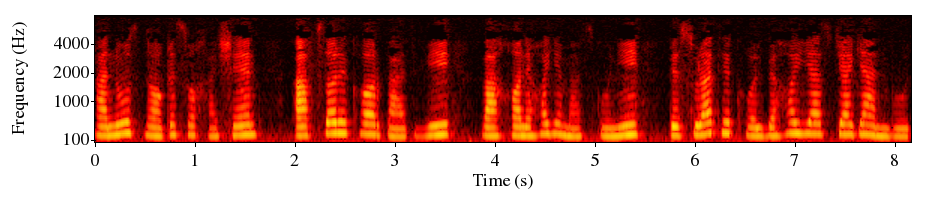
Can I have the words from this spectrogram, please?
هنوز ناقص و خشن افزار کار بدوی و خانه های مسکونی به صورت کلبه هایی از جگن بود.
